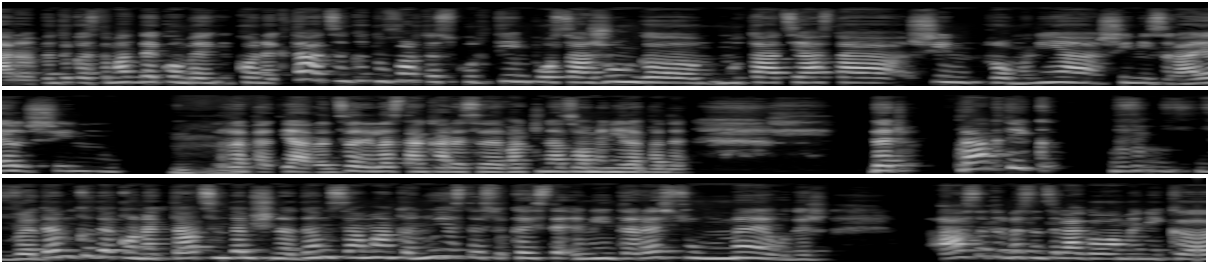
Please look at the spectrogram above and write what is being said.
iară, pentru că suntem atât de conectați încât în foarte scurt timp o să ajungă mutația asta și în România, și în Israel, și în, uh-huh. repet, iar în țările astea în care se vaccinează oamenii repede. Deci, practic, vedem cât de conectați suntem și ne dăm seama că nu este, că este în interesul meu. Deci, asta trebuie să înțeleagă oamenii că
